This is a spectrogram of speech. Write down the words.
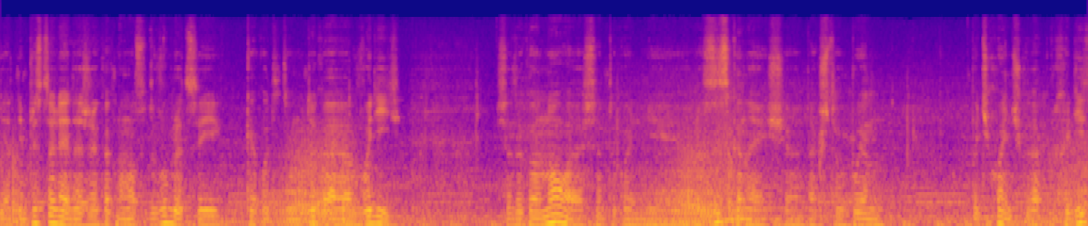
Я не представляю даже, как нам отсюда выбраться и как вот этого мудака вводить. Все такое новое, все такое не разысканное еще, так что будем потихонечку так проходить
